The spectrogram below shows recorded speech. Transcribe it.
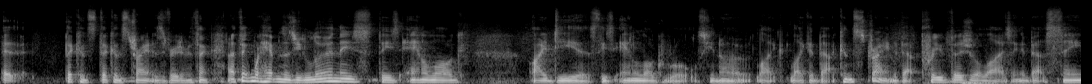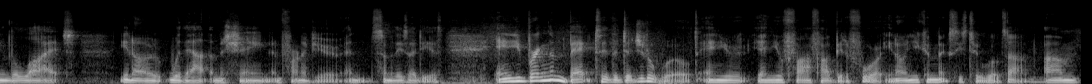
it, the, the constraint is a very different thing. And i think what happens is you learn these these analog ideas, these analog rules, you know, like like about constraint, about pre-visualizing, about seeing the light, you know, without a machine in front of you, and some of these ideas, and you bring them back to the digital world, and you and you're far far better for it, you know, and you can mix these two worlds up. Um,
